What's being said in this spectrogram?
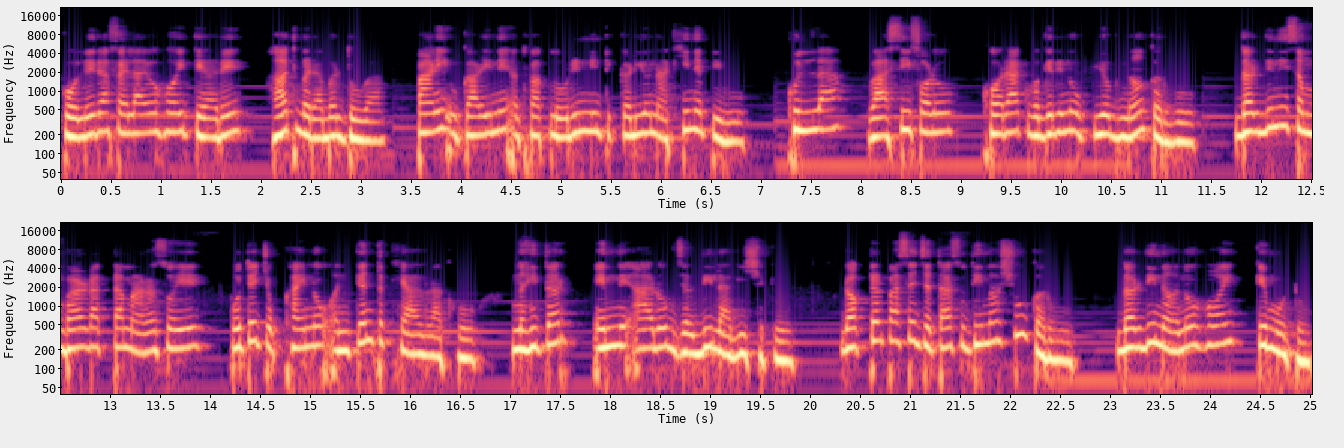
કોલેરા ફેલાયો હોય ત્યારે હાથ બરાબર ધોવા, પાણી ઉકાળીને અથવા ક્લોરીનની ટીકડીઓ નાખીને પીવું, ખુલ્લા વાસી ફળો, ખોરાક વગેરેનો ઉપયોગ ન કરવો. દર્દીની સંભાળ રાખતા માણસોએ પોતે ચોખ્ખાઈનો અત્યંત ખ્યાલ રાખવો, નહીતર એમને આ રોગ જલ્દી લાગી શકે. ડૉક્ટર પાસે જતા સુધીમાં શું કરવું? દર્દી નાનો હોય કે મોટો,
